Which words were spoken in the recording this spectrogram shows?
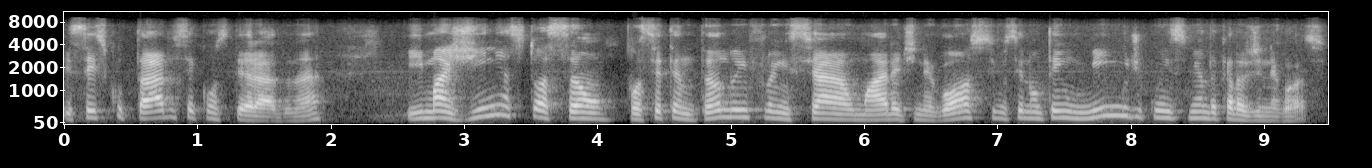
e ser escutado e ser considerado, né? E imagine a situação, você tentando influenciar uma área de negócio se você não tem o um mínimo de conhecimento daquela área de negócio.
